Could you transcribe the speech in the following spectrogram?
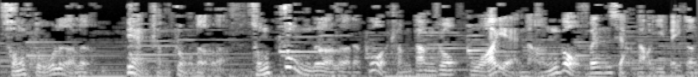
从独乐乐变成众乐乐，从众乐乐的过程当中，我也能够分享到一杯羹。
